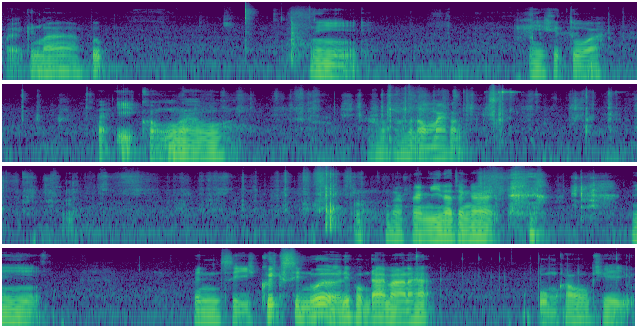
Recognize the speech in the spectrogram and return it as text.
เปิดขึ้นมา ปุ๊บ นี่ นี่คือตัวพระเอกของเรา เอามันออกมาก่อน อย่างนี้น่าจะง่าย นี่ เป็นสี Quick Silver ที่ผมได้มานะฮะ ปุ่มเขาโอเคอยู่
